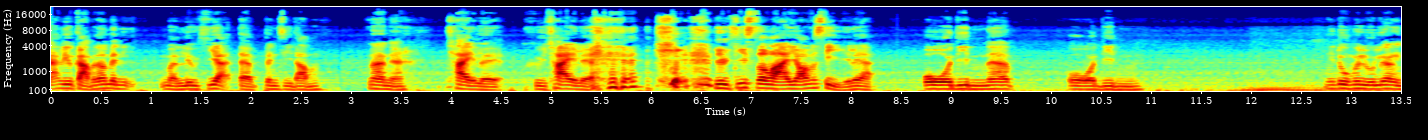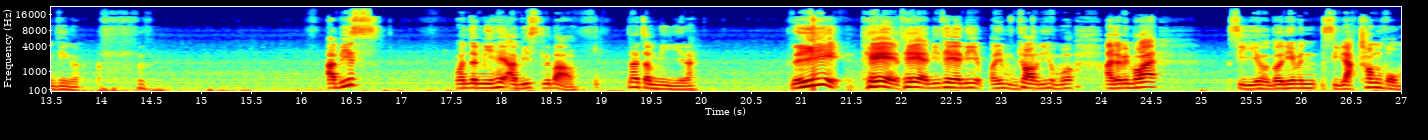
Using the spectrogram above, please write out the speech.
นะริวกะมันต้องเป็นเหมือนริวเคียแต่เป็นสีดำนั่นเนี่ยใช่เลย คือใช่เลย ริวคิสวายย้อมสีเลยอะ โอดินนะครับ โอดิน นี่ดูไม่รู้เรื่องจริงๆอะอาบิส มันจะมีให้อาบิสหรือเปล่า น่าจะมีนะ นี่เท่เท่อันนี้เท่อันนี้อันนี้ผมชอบอันนี้ผมว่าอาจจะเป็นเพราะว่าสีของตัวนี้เป็นสีหลักช่องผม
